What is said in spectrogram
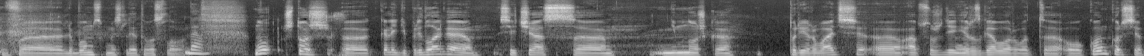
В э, любом смысле этого слова. Да. Ну что ж, э, коллеги, предлагаю сейчас э, немножко прервать э, обсуждение, разговор вот э, о конкурсе.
